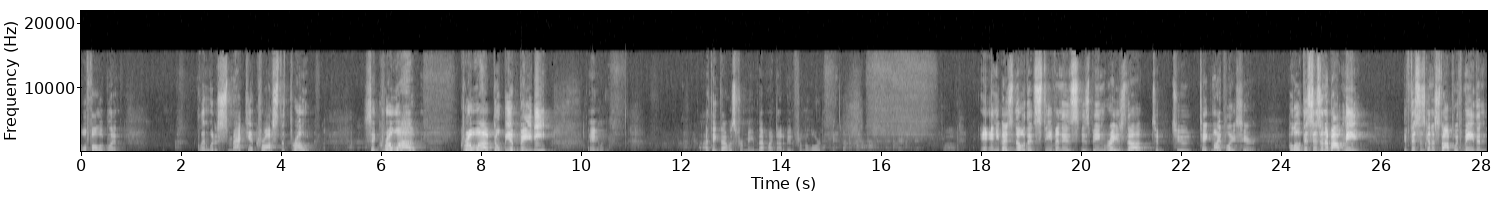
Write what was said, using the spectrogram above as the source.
we'll follow Glenn. Glenn would have smacked you across the throat. Said, Grow up. Grow up. Don't be a baby. Anyway, I think that was from me. That might not have been from the Lord. And you guys know that Stephen is, is being raised up to, to take my place here. Hello, this isn't about me. If this is going to stop with me, then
